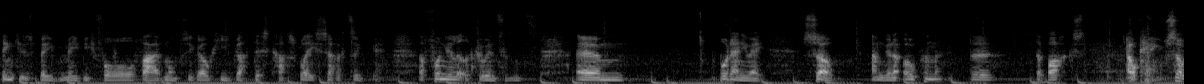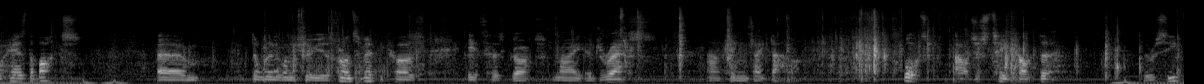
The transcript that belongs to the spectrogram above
think it was maybe four or five months ago he got this cosplay. So it's a, a funny little coincidence. Um, but anyway so I'm gonna open the, the, the box. Okay so here's the box. Um, don't really want to show you the front of it because it has got my address and things like that but I'll just take out the the receipt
